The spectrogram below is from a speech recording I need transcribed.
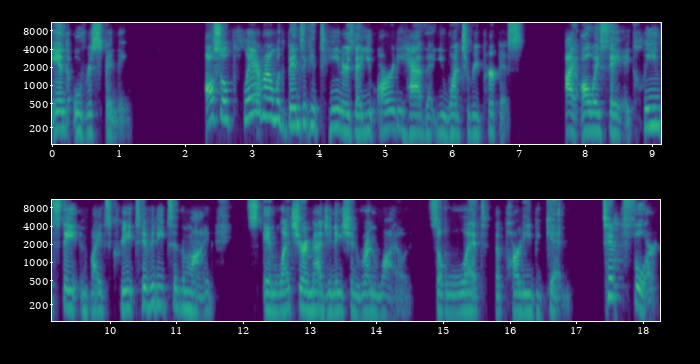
and overspending. Also, play around with bins and containers that you already have that you want to repurpose. I always say a clean state invites creativity to the mind and lets your imagination run wild. So let the party begin. Tip four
